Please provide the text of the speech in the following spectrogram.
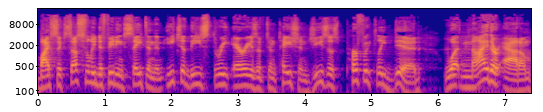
By successfully defeating Satan in each of these three areas of temptation, Jesus perfectly did what neither Adam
